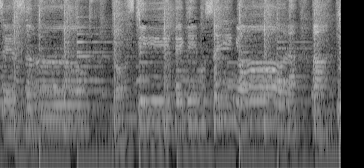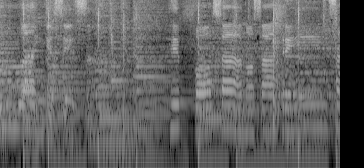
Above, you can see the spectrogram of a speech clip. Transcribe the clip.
intercessão. Nós te pedimos, Senhora, a tua intercessão. Reforça a nossa crença,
